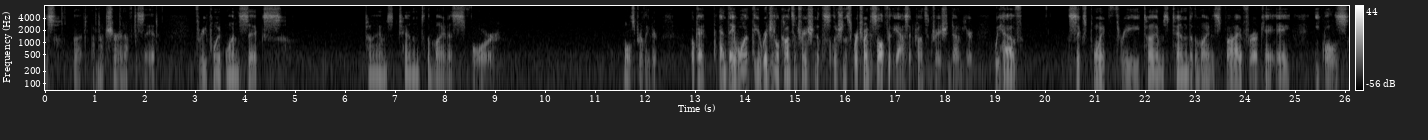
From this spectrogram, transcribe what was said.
is, but I'm not sure enough to say it. 3.16 times 10 to the minus 4 moles per liter. Okay, and they want the original concentration of the solution. So we're trying to solve for the acid concentration down here. We have 6.3 times 10 to the minus 5 for our Ka equals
